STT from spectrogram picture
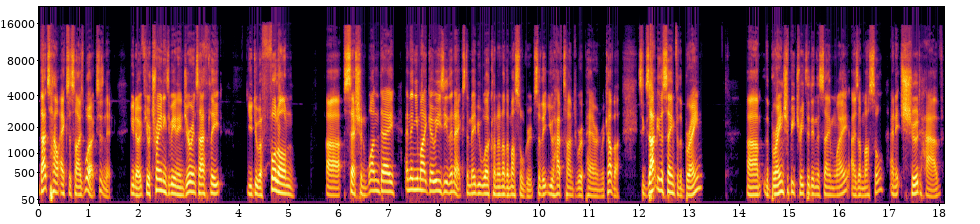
that's how exercise works, isn't it? You know, if you're training to be an endurance athlete, you do a full-on uh, session one day, and then you might go easy the next, and maybe work on another muscle group so that you have time to repair and recover. It's exactly the same for the brain. Um, the brain should be treated in the same way as a muscle, and it should have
